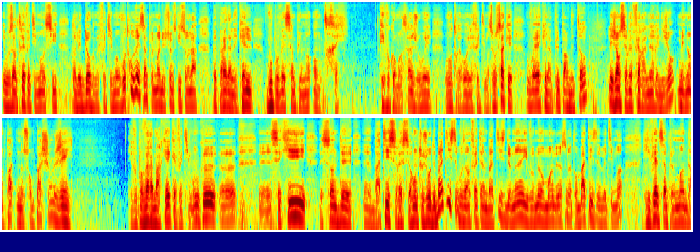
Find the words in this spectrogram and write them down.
et vous entrez effectivement aussi dans les dogmes, effectivement. Vous trouvez simplement des choses qui sont là, préparées, dans lesquelles vous pouvez simplement entrer. Et vous commencez à jouer votre rôle, effectivement. C'est pour ça que vous voyez que la plupart du temps, les gens se réfèrent à leur religion, mais pas, ne sont pas changés. Et vous pouvez remarquer qu'effectivement que euh, euh, ceux qui sont des euh, baptistes resteront toujours des baptistes. Vous en faites un baptiste demain, il vous met au moins dans notre baptiste, effectivement. Ils viennent simplement dans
